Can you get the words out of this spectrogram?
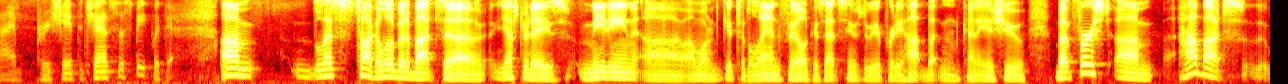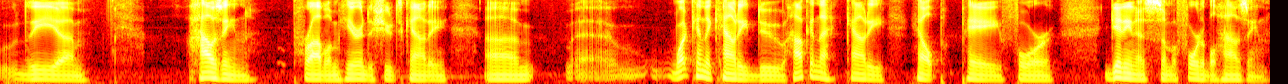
I appreciate the chance to speak with you. Um, let's talk a little bit about uh, yesterday's meeting. Uh, I want to get to the landfill because that seems to be a pretty hot button kind of issue. But first, um, how about the um, housing problem here in Deschutes County? Um, what can the county do? How can the county help pay for getting us some affordable housing?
